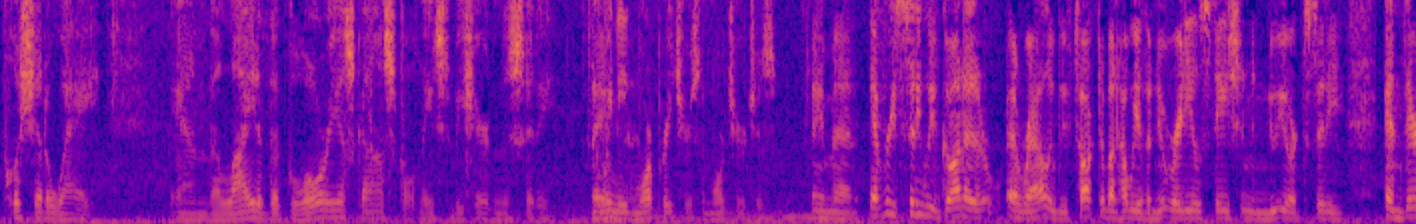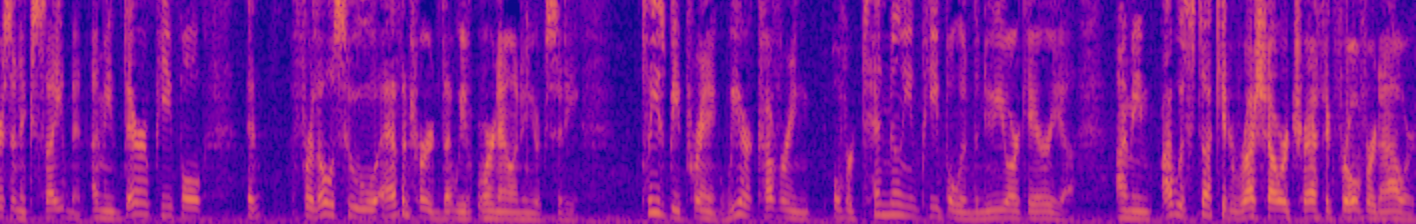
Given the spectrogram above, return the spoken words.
push it away. And the light of the glorious gospel needs to be shared in the city. And Amen. we need more preachers and more churches. Amen. Every city we've gone at a rally, we've talked about how we have a new radio station in New York City, and there's an excitement. I mean, there are people and for those who haven't heard that we are now in New York City, please be praying. We are covering over 10 million people in the New York area. I mean, I was stuck in rush hour traffic for over an hour.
